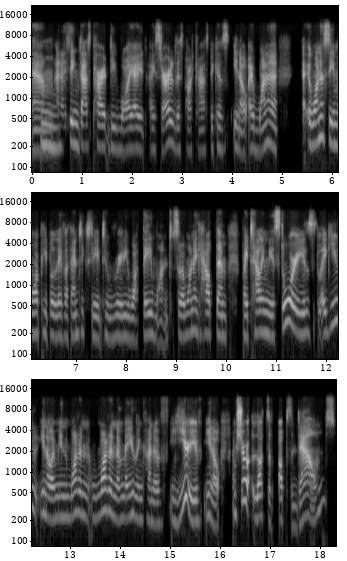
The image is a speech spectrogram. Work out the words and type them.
um mm. and i think that's partly why i i started this podcast because you know i want to I want to see more people live authentically to really what they want. So I want to help them by telling these stories. Like you, you know, I mean, what an what an amazing kind of year you've, you know, I'm sure lots of ups and downs,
